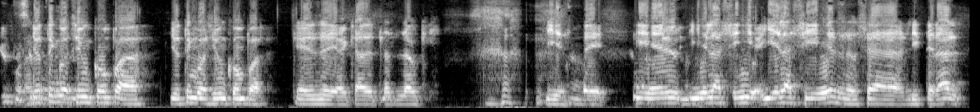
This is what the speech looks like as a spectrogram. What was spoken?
yo yo tengo así un compa, yo tengo así un compa que es de acá de Tlatlauqui. Y este, y él, y él así, y él así es, o sea, literal.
